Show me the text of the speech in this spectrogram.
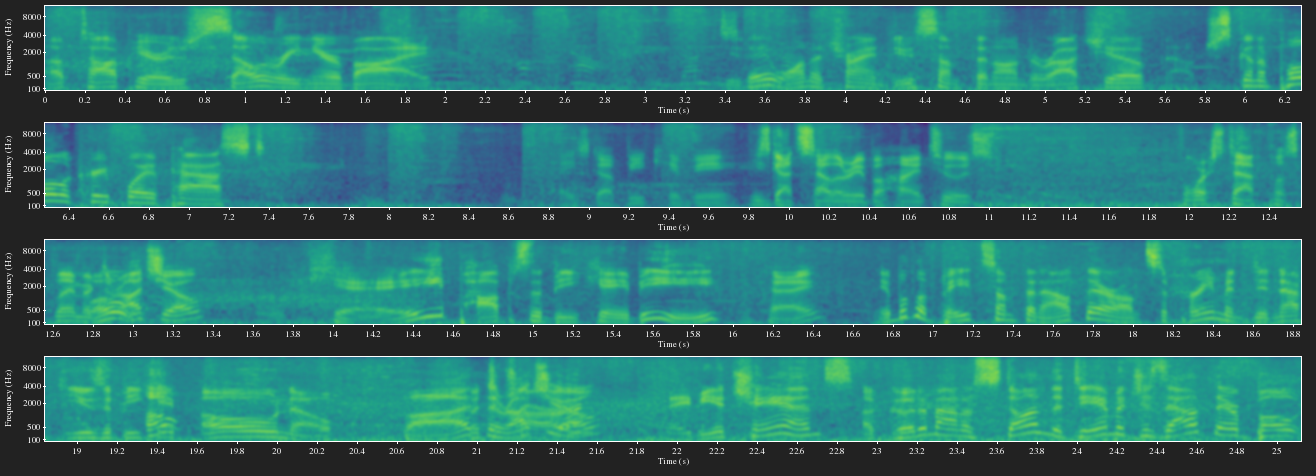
up top here. There's Seleri nearby. Do they want to try and do something on Dyrachyo? No, just going to pull the creep wave past. Yeah, he's got BKB. He's got Seleri behind too. His force staff plus Glimmer. Whoa. Dyrachyo. Okay, pops the BKB. Okay. Able to bait something out there on Supreme and didn't have to use a BKB. Oh, oh, no. But, But Dyrachyo- maybe a chance. A good amount of stun. The damage is out there, but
